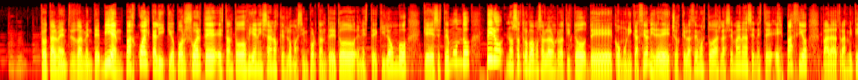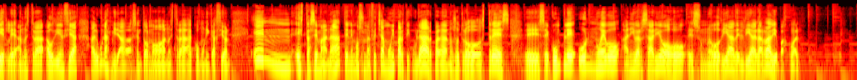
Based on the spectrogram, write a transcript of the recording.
Totalmente, totalmente. Bien, Pascual Caliquio, por suerte están todos bien y sanos, que es lo más importante de todo en este quilombo que es este mundo, pero nosotros vamos a hablar un ratito de comunicación y derechos, que lo hacemos todas las semanas en este espacio para transmitirle a nuestra audiencia algunas miradas en torno a nuestra comunicación. En esta semana tenemos una fecha muy particular para nosotros tres. Eh, se cumple un nuevo aniversario o es un nuevo día del Día de la Radio, Pascual.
